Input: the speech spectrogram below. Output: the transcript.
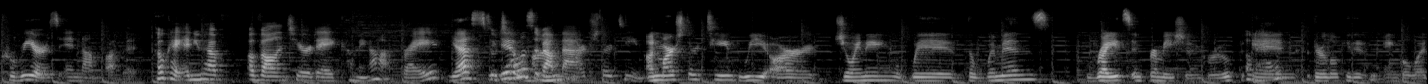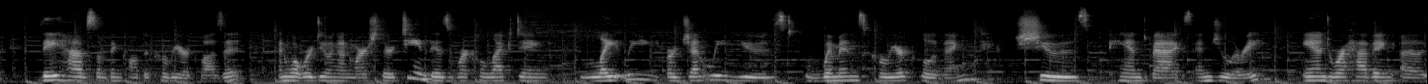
careers in nonprofit. Okay, and you have a volunteer day coming up, right? Yes, so we tell do. us about on that. March 13th. On March 13th, we are joining with the Women's Rights Information Group, okay. and they're located in Englewood. They have something called the Career Closet, and what we're doing on March 13th is we're collecting lightly or gently used women's career clothing, shoes, handbags, and jewelry. And we're having a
